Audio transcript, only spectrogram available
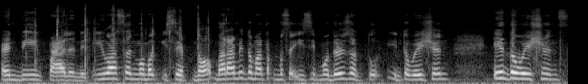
and being paranoid. Iwasan mo mag-isip, no? Marami tumatakbo sa isip mo. There's a tu- intuition, intuitions,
